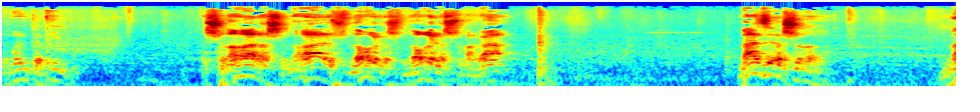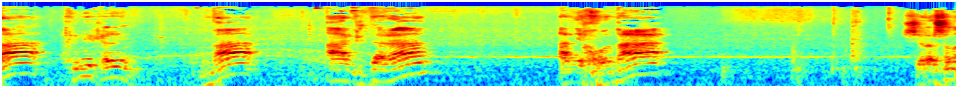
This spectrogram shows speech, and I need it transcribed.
אומרים תמיד, הרע, לשון הרע, לשון הרע. מה זה לשון הרע? מה, אחים יקרים, מה ההגדרה הנכונה של לשון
